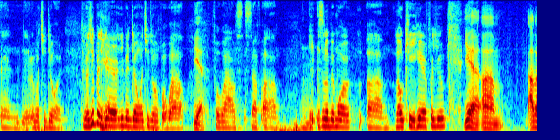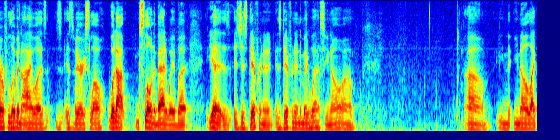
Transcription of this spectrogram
and, what you're doing because you've been Yeah. here you've been doing what you're doing for a while yeah. for a while and stuff. Um, it- It's a little bit more um, low key here for you. Yeah, um, I learned from living in Iowa is, is, very slow. Well, not slow in a bad way, but yeah, it's, it's just different. It's different in the Midwest, you know. Um, um, you, you know, like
